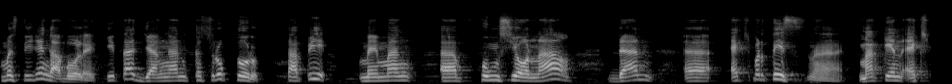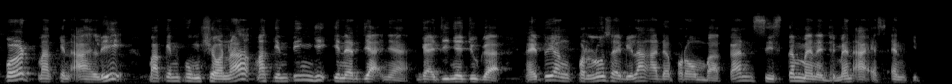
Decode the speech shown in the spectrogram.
Mestinya nggak boleh. Kita jangan ke struktur tapi memang uh, fungsional dan uh, expertise nah makin expert makin ahli makin fungsional makin tinggi kinerjanya gajinya juga. Nah itu yang perlu saya bilang ada perombakan sistem manajemen ASN kita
